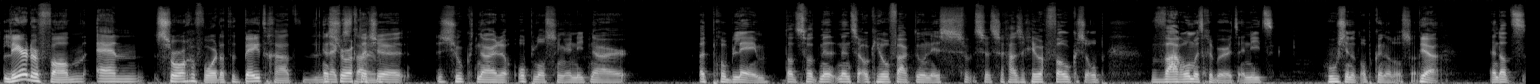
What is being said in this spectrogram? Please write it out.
Leer ervan en zorg ervoor dat het beter gaat. En zorg dat je zoekt naar de oplossing en niet naar het probleem. Dat is wat me- mensen ook heel vaak doen, is ze, ze gaan zich heel erg focussen op waarom het gebeurt en niet hoe ze het op kunnen lossen. Ja, En dat,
